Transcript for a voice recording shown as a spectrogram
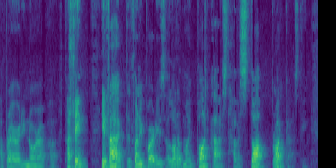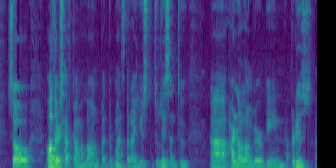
a priority nor a, a, thing. In fact, the funny part is a lot of my podcasts have stopped broadcasting. So others have come along, but the ones that I used to listen to uh, are no longer being produced. I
